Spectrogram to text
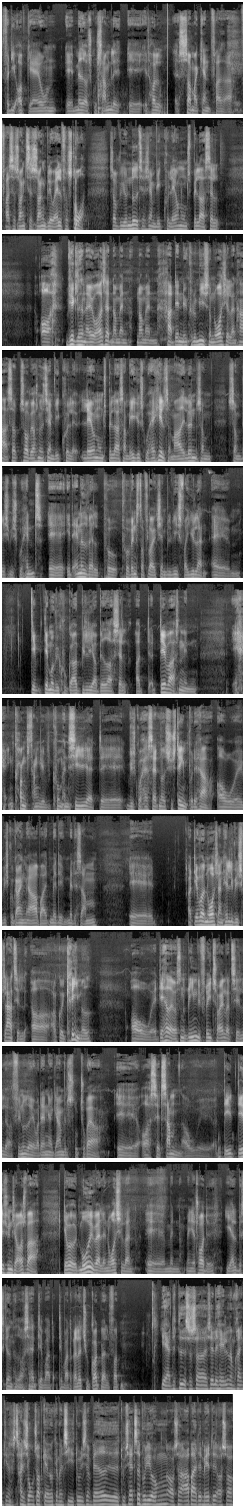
fordi opgaven øh, med at skulle samle øh, et hold så markant fra, fra sæson til sæson blev alt for stor. Så vi jo nødt til at se, om vi ikke kunne lave nogle spillere selv. Og virkeligheden er jo også, at når man, når man har den økonomi, som Nordsjælland har, så, så er vi også nødt til, at vi ikke kunne lave nogle spillere, som ikke skulle have helt så meget i løn, som, som hvis vi skulle hente øh, et andet valg på, på venstrefløj, eksempelvis fra Jylland. Øh, det, det må vi kunne gøre billigere og bedre selv. Og det, det var sådan en, en kongstanke, kunne man sige, at øh, vi skulle have sat noget system på det her, og øh, vi skulle gang med at arbejde med det, med det samme. Øh, og det var Nordsjælland heldigvis klar til at, at gå i krig med. Og øh, det havde jeg jo sådan rimelig fri tøjler til at finde ud af, hvordan jeg gerne ville strukturere øh, og sætte sammen. Og, øh, og det, det synes jeg også var, det var jo et modigt valg af Nordsjælland, øh, men, men jeg tror det i al beskedenhed også, at det var, det var et relativt godt valg for dem. Ja, det bider sig så selv i halen omkring din traditionsopgave, kan man sige. Du, ligesom været, øh, du satte sig på de unge, og så arbejdede med det, og så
